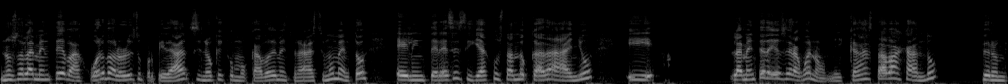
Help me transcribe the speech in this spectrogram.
no solamente bajó el valor de su propiedad, sino que como acabo de mencionar hace un momento, el interés se sigue ajustando cada año y la mente de ellos era, bueno, mi casa está bajando, pero mi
